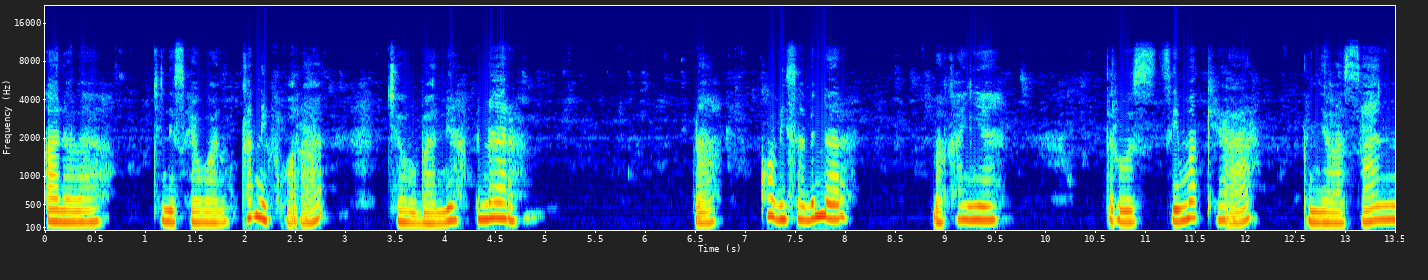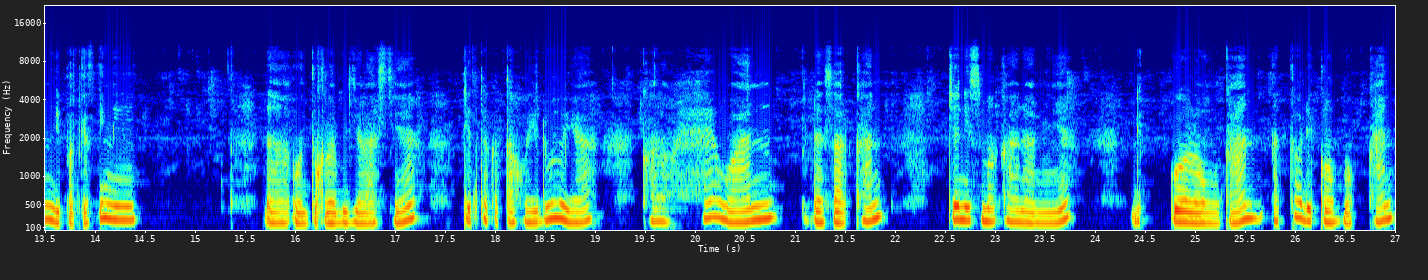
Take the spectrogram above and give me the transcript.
adalah jenis hewan karnivora, jawabannya benar. Nah, kok bisa benar? Makanya terus simak ya penjelasan di podcast ini. Nah, untuk lebih jelasnya, kita ketahui dulu ya, kalau hewan berdasarkan jenis makanannya digolongkan atau dikelompokkan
